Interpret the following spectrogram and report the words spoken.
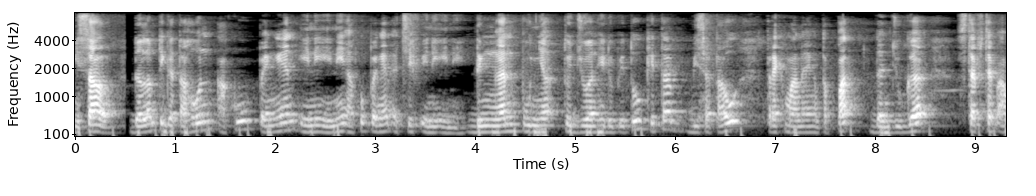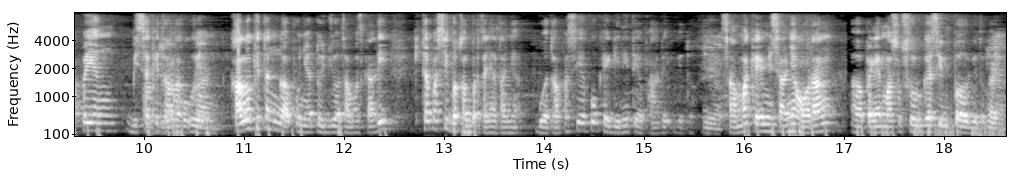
Misal dalam tiga tahun aku pengen ini ini aku pengen achieve ini ini. Dengan punya tujuan hidup itu kita bisa tahu track mana yang tepat dan juga step-step apa yang bisa Harus kita dilakukan. lakuin kalau kita nggak punya tujuan sama sekali kita pasti bakal bertanya-tanya buat apa sih aku kayak gini tiap hari? gitu. Iya. sama kayak misalnya orang uh, pengen masuk surga simple gitu kan.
